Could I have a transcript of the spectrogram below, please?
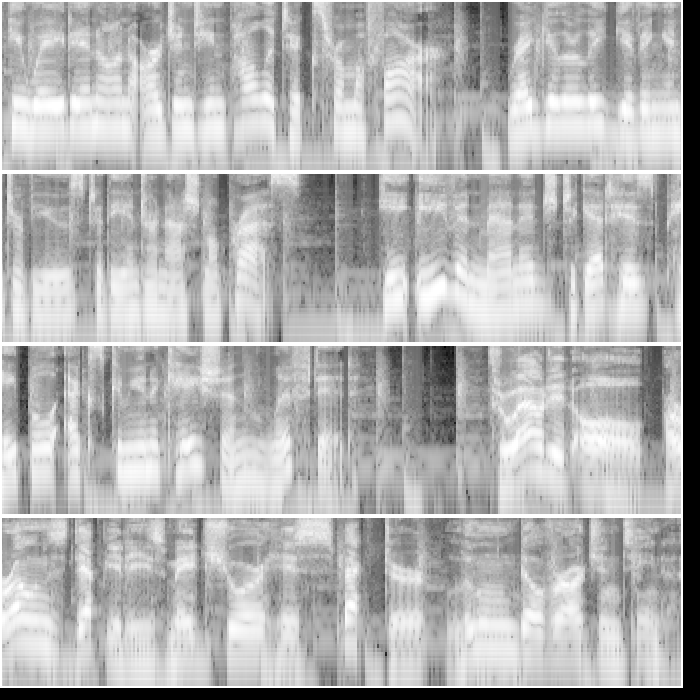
He weighed in on Argentine politics from afar, regularly giving interviews to the international press. He even managed to get his papal excommunication lifted. Throughout it all, Perón's deputies made sure his specter loomed over Argentina.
